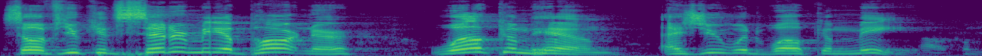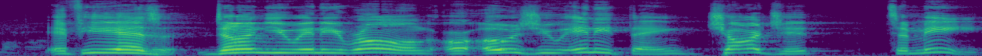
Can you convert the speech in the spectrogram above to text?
So if you consider me a partner, welcome him as you would welcome me. If he has done you any wrong or owes you anything, charge it to me.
